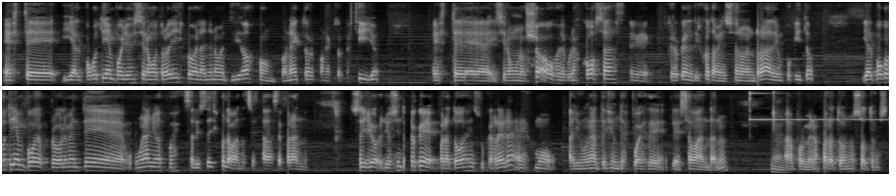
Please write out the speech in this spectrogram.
Este, y al poco tiempo ellos hicieron otro disco en el año 92 con, con Héctor, con Héctor Castillo. Este, hicieron unos shows, algunas cosas. Eh, creo que el disco también sonó en radio un poquito. Y al poco tiempo, probablemente un año después de que salió ese disco, la banda se estaba separando. Entonces yo, yo siento que para todos en su carrera es como hay un antes y un después de, de esa banda, ¿no? Ah, por lo menos para todos nosotros.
